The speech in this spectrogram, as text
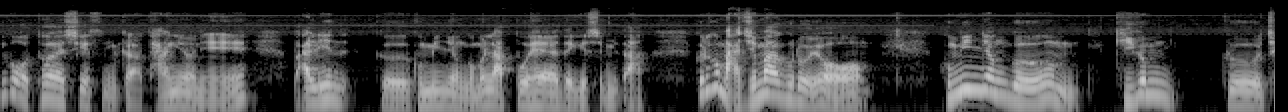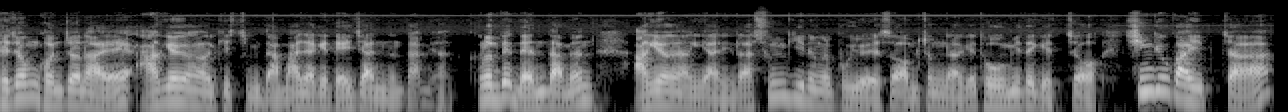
이거 어떻게 하시겠습니까? 당연히 빨리 그 국민연금을 납부해야 되겠습니다. 그리고 마지막으로요. 국민연금 기금 그 재정 건전화에 악영향을 끼칩니다. 만약에 내지 않는다면. 그런데 낸다면 악영향이 아니라 순기능을 부여해서 엄청나게 도움이 되겠죠. 신규 가입자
